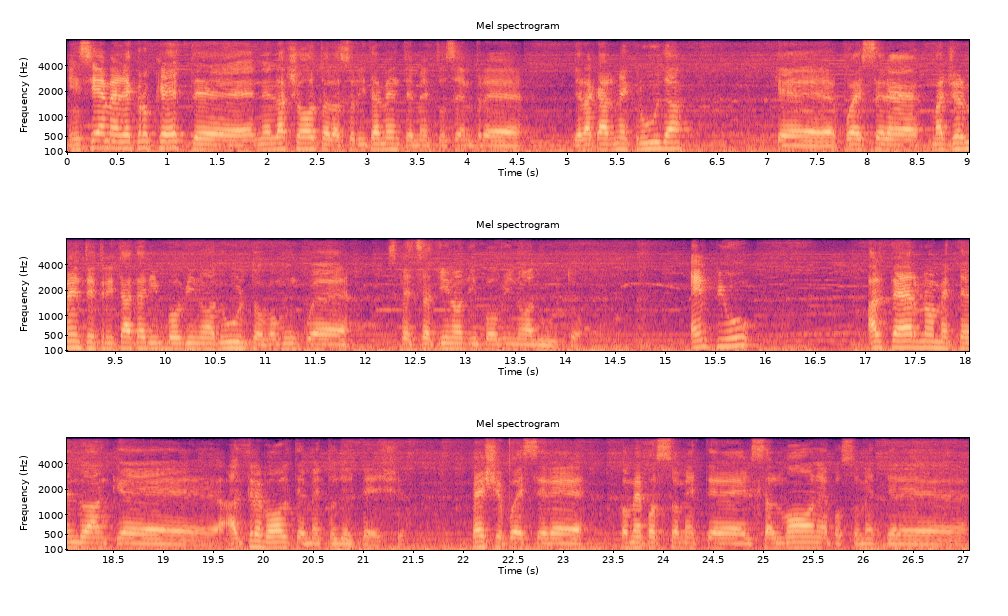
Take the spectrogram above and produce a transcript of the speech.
Insieme alle crocchette nella ciotola solitamente metto sempre della carne cruda che può essere maggiormente tritata di bovino adulto, comunque spezzatino di bovino adulto. E in più alterno mettendo anche altre volte metto del pesce. Pesce può essere come posso mettere il salmone, posso mettere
